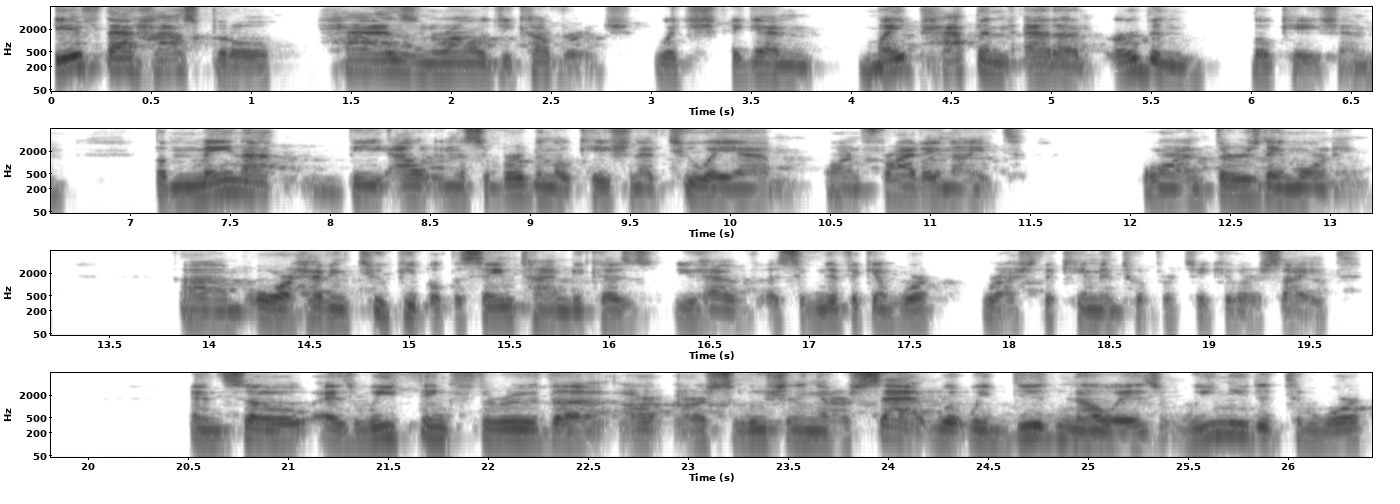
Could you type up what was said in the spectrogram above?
If that hospital has neurology coverage, which again might happen at an urban location, but may not be out in a suburban location at 2 a.m. or on Friday night or on Thursday morning um, or having two people at the same time because you have a significant work rush that came into a particular site. And so, as we think through the our, our solutioning and our set, what we did know is we needed to work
